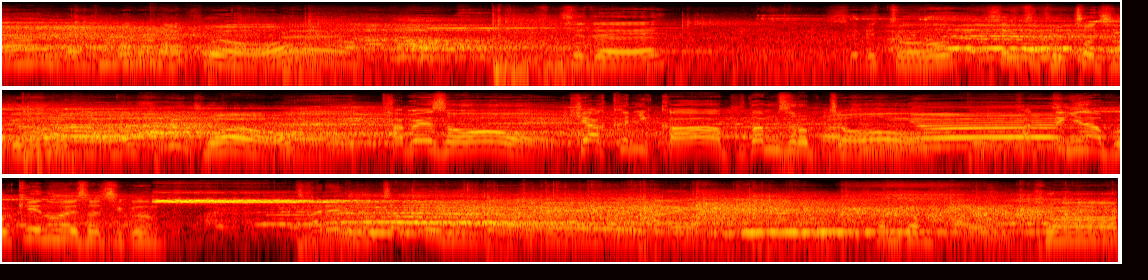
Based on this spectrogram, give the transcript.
아 이건 화면을 냈고요 네. 신시대 3-2 3-2 좋죠 지금. 아, 수비 좋아요 네, 탑에서 키가 크니까 부담스럽죠. 자. 가뜩이나 볼케이노에서 지금 자리를 못 잡고 있는데. 삼성 다운. 자,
